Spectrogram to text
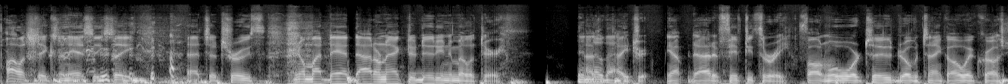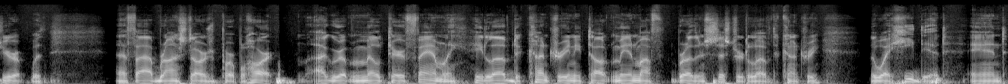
politics in the SEC. That's a truth. You know, my dad died on active duty in the military. Didn't I know that. patriot. Yep, died at 53. Fought in World War II, drove a tank all the way across Europe with uh, five Bronze Stars and Purple Heart. I grew up in a military family. He loved the country, and he taught me and my brother and sister to love the country the way he did. And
